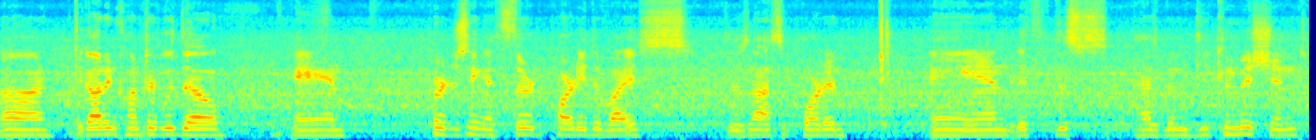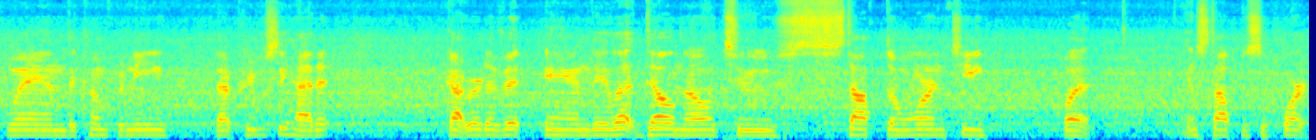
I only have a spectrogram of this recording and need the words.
Uh, I got in contact with Dell and purchasing a third-party device is not supported. And this has been decommissioned when the company that previously had it got rid of it and they let Dell know to stop the warranty but and stop the support.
